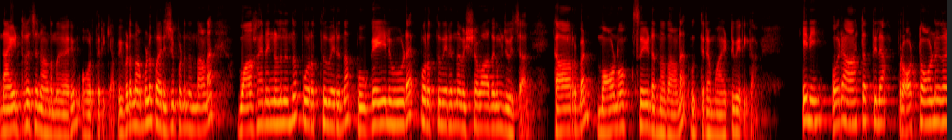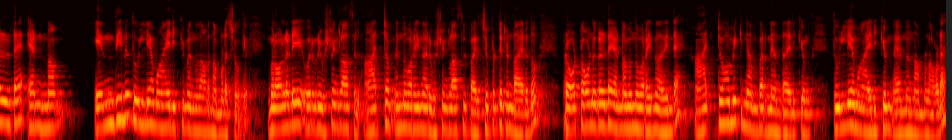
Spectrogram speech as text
നൈട്രജൻ ആണെന്ന കാര്യം ഓർത്തിരിക്കുക. അപ്പോൾ ഇവിടെ നമ്മൾ പരിചയപ്പെടുന്ന എന്താണ്? വാഹനങ്ങളിൽ നിന്ന് പുറത്തു വരുന്ന പുകയിലൂടെ പുറത്തു വരുന്ന വിഷവാതകം ചോദിച്ചാൽ കാർബൺ മോണോക്സൈഡ് എന്നതാണ് ഉത്തരമായിട്ട് വരിക. ഇനി ഒരാറ്റത്തിലെ പ്രോട്ടോണുകളുടെ എണ്ണം എന്തിന് തുല്യമായിരിക്കും എന്നതാണ് നമ്മുടെ ചോദ്യം. നമ്മൾ ഓൾറെഡി ഒരു റിവിഷൻ ക്ലാസ്സിൽ ആറ്റം എന്ന് പറയുന്ന റിവിഷൻ ക്ലാസ്സിൽ പരിചയപ്പെട്ടിട്ടുണ്ടായിരുന്നു. പ്രോട്ടോണുകളുടെ എണ്ണം എന്ന് പറയുന്നത് അതിന്റെ ആറ്റോമിക് നമ്പറിന് എന്തായിരിക്കും? തുല്യമായിരിക്കും എന്ന് നമ്മൾ അവിടെ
